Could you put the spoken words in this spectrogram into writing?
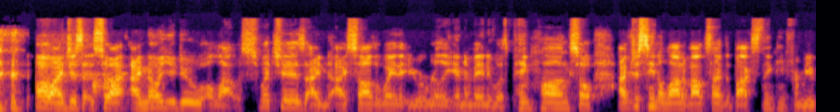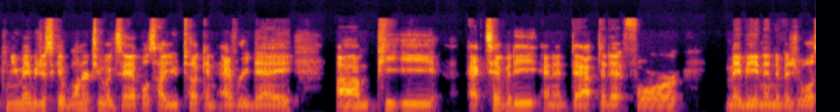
oh, I just so I, I know you do a lot with switches. I I saw the way that you were really innovative with ping pong. So I've just seen a lot of outside the box thinking from you. Can you maybe just give one or two examples how you took an everyday um, PE activity and adapted it for maybe an individual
